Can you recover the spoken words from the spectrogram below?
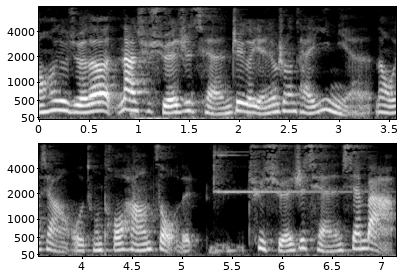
然后就觉得，那去学之前，这个研究生才一年，那我想我从投行走的，去学之前，先把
